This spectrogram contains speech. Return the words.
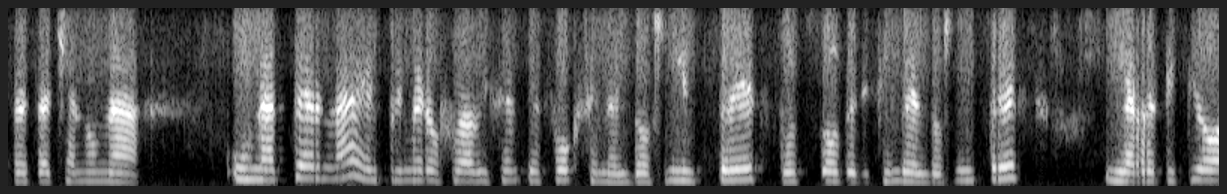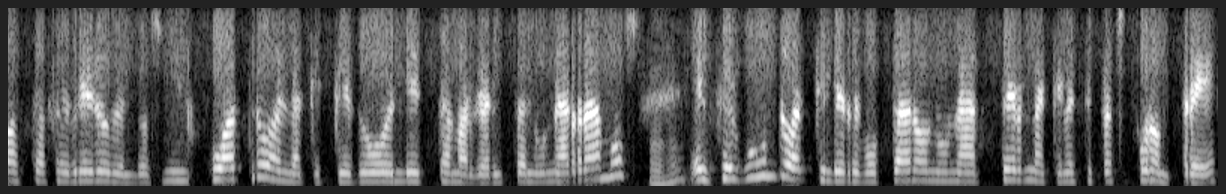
retachan una una terna. El primero fue a Vicente Fox en el 2003, 2, 2 de diciembre del 2003, y la repitió hasta febrero del 2004, en la que quedó electa Margarita Luna Ramos. El segundo al que le rebotaron una terna, que en este caso fueron tres,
